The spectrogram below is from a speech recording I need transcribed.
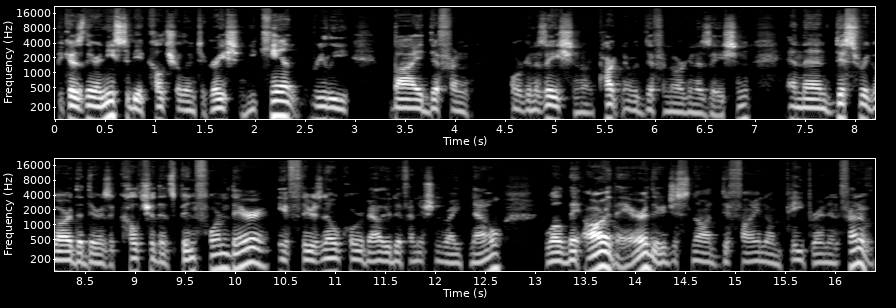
because there needs to be a cultural integration. You can't really buy different organization or partner with different organization and then disregard that there is a culture that's been formed there if there's no core value definition right now well they are there they're just not defined on paper and in front of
